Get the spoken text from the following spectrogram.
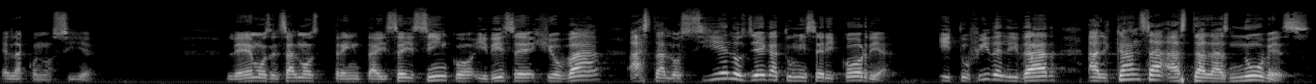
Él la conocía. Leemos el Salmo 36, 5 y dice, Jehová, hasta los cielos llega tu misericordia y tu fidelidad alcanza hasta las nubes.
